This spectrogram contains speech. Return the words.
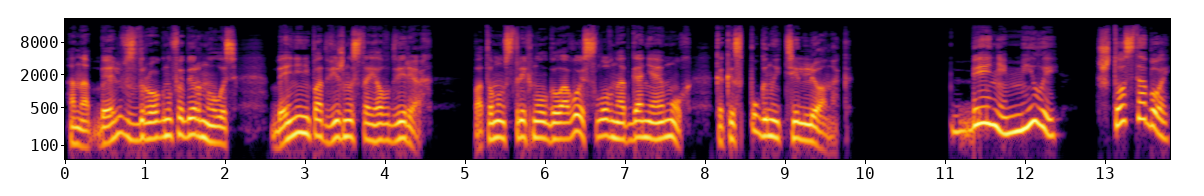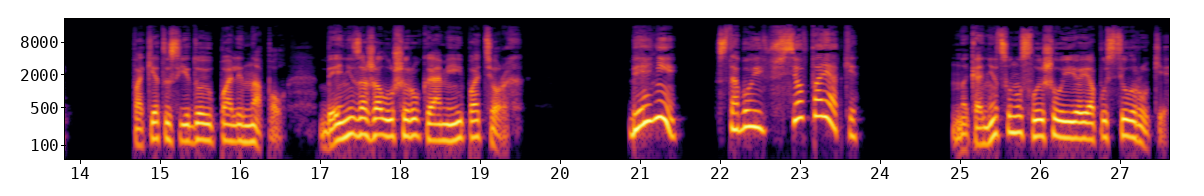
Аннабель, вздрогнув, обернулась. Бенни неподвижно стоял в дверях. Потом он встряхнул головой, словно отгоняя мух, как испуганный теленок. «Бенни, милый, что с тобой?» Пакеты с едой упали на пол. Бенни зажал уши руками и потер их. «Бенни!» «С тобой все в порядке?» Наконец он услышал ее и опустил руки.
